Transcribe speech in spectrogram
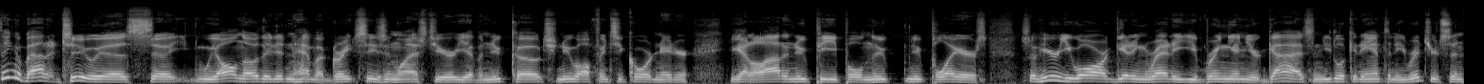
thing about it too is uh, we all know they didn't have a great season last year. You have a new coach, new offensive coordinator. You got a lot of new people, new new players. So here you are getting ready. You bring in your guys, and you look at Anthony Richardson.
